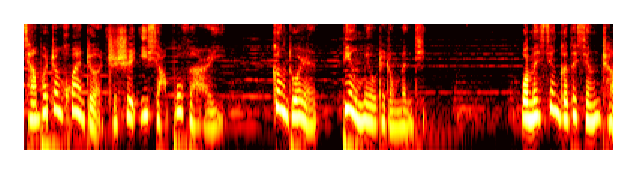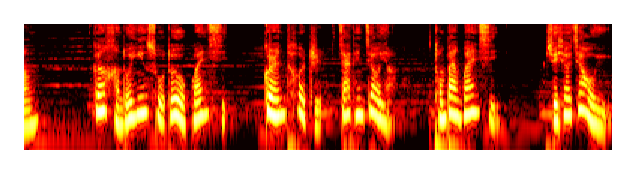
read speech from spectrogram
强迫症患者只是一小部分而已，更多人并没有这种问题。我们性格的形成跟很多因素都有关系，个人特质、家庭教养、同伴关系、学校教育、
